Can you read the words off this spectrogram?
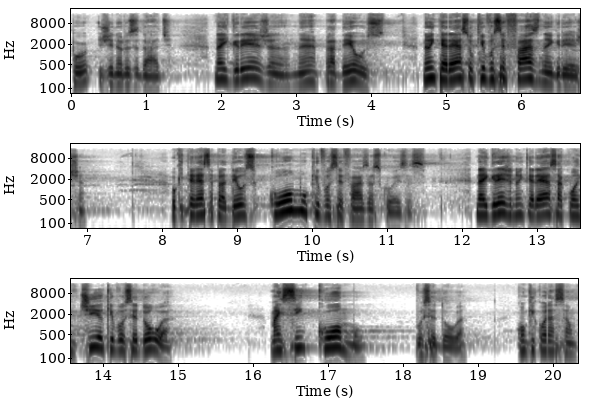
por generosidade. Na igreja, né, para Deus, não interessa o que você faz na igreja. O que interessa para Deus como que você faz as coisas. Na igreja não interessa a quantia que você doa, mas sim como você doa. Com que coração?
